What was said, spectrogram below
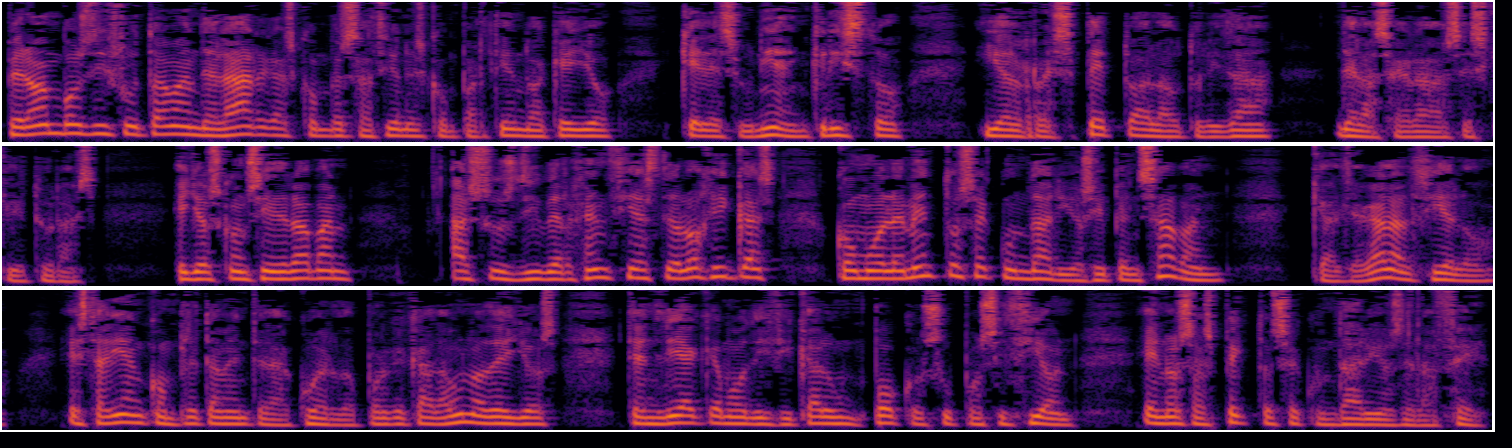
pero ambos disfrutaban de largas conversaciones compartiendo aquello que les unía en Cristo y el respeto a la autoridad de las Sagradas Escrituras. Ellos consideraban a sus divergencias teológicas como elementos secundarios y pensaban que al llegar al cielo estarían completamente de acuerdo, porque cada uno de ellos tendría que modificar un poco su posición en los aspectos secundarios de la fe.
